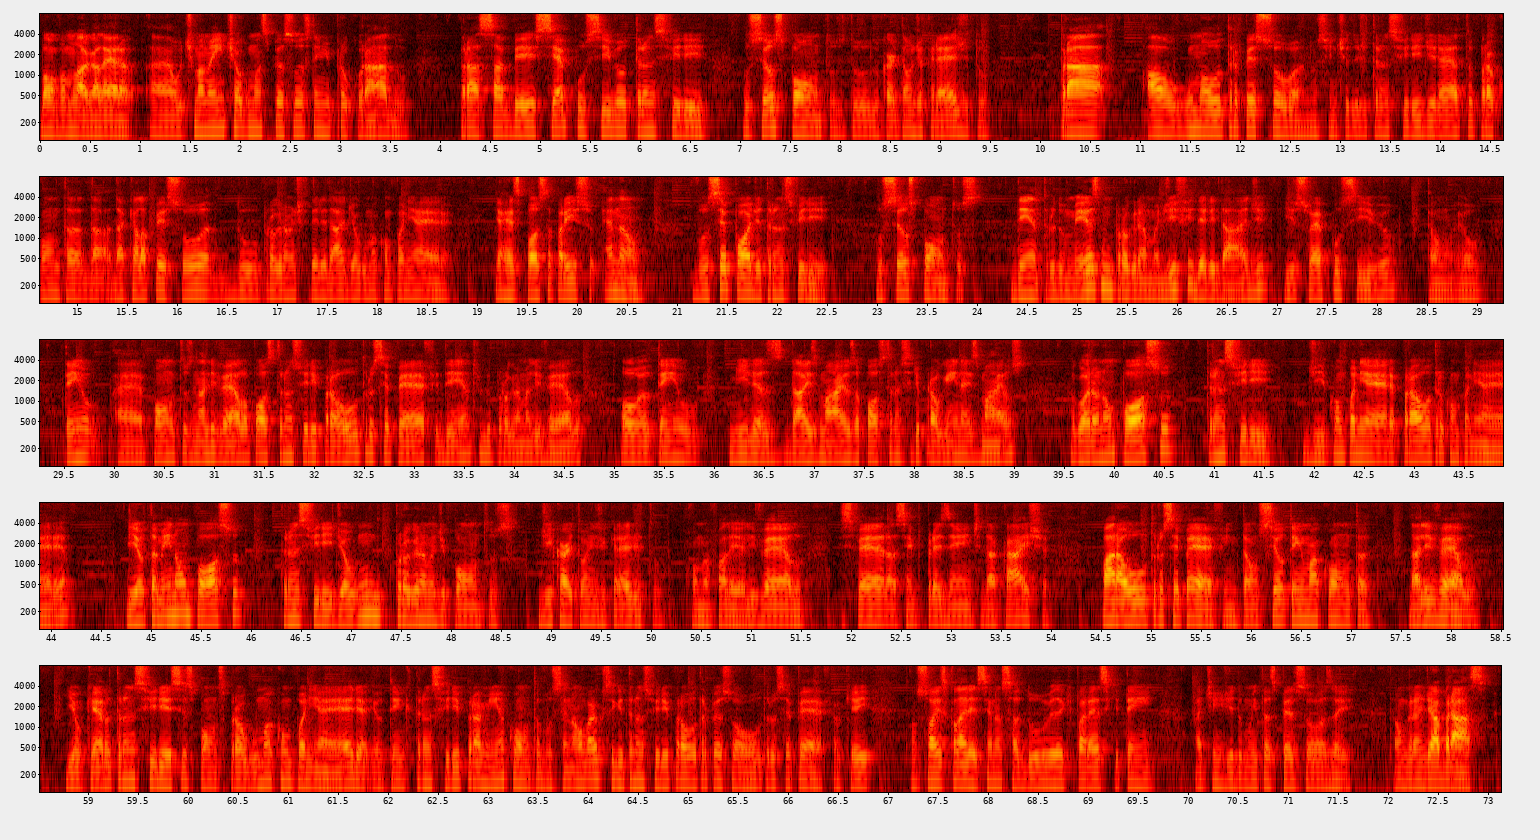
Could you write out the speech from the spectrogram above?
Bom, vamos lá, galera. Uh, ultimamente, algumas pessoas têm me procurado para saber se é possível transferir os seus pontos do, do cartão de crédito para alguma outra pessoa, no sentido de transferir direto para a conta da, daquela pessoa do programa de fidelidade de alguma companhia aérea. E a resposta para isso é não. Você pode transferir os seus pontos dentro do mesmo programa de fidelidade, isso é possível. Então, eu tenho é, pontos na Livelo, posso transferir para outro CPF dentro do programa Livelo, ou eu tenho milhas da Smiles, eu posso transferir para alguém na Smiles. Agora, eu não posso transferir de companhia aérea para outra companhia aérea, e eu também não posso transferir de algum programa de pontos de cartões de crédito, como eu falei, a Livelo, Esfera, sempre presente da Caixa, para outro CPF. Então, se eu tenho uma conta da Livelo e eu quero transferir esses pontos para alguma companhia aérea, eu tenho que transferir para minha conta. Você não vai conseguir transferir para outra pessoa, outro CPF, ok? Então, só esclarecendo essa dúvida que parece que tem atingido muitas pessoas aí. Então, um grande abraço.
